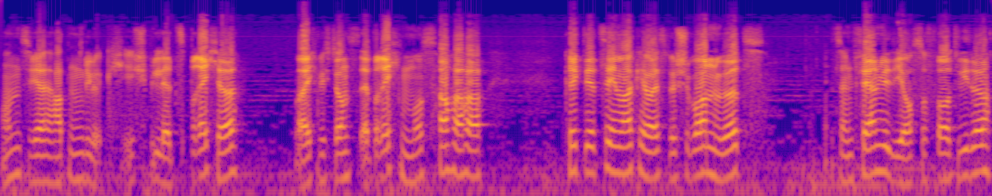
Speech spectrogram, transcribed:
Und wir hatten Glück. Ich spiele jetzt Brecher, weil ich mich sonst erbrechen muss. Hahaha. Kriegt ihr 10 Marke, weil es beschworen wird. Jetzt entfernen wir die auch sofort wieder.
